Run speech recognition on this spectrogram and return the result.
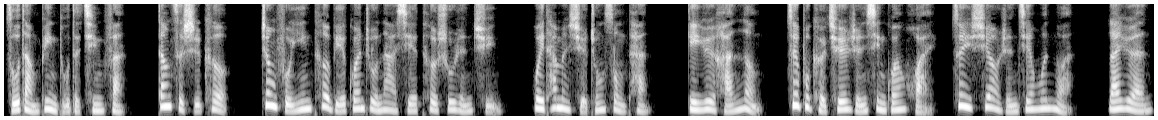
阻挡病毒的侵犯。当此时刻，政府应特别关注那些特殊人群，为他们雪中送炭。抵御寒冷，最不可缺人性关怀，最需要人间温暖。来源：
